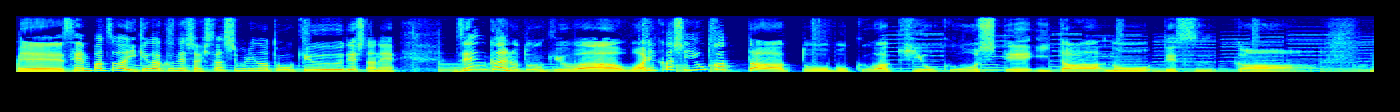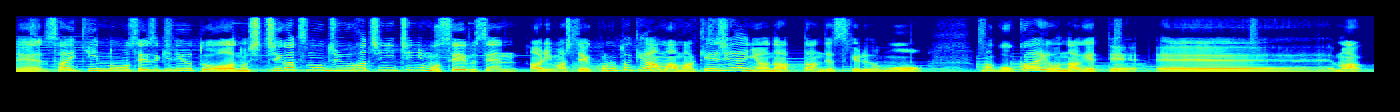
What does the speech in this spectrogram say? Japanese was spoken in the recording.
えー、先発は池田君でした。久しぶりの投球でしたね。前回の投球は、わりかし良かったと僕は記憶をしていたのですが、ね、最近の成績で言うと、あの、7月の18日にも西武戦ありまして、この時はまあ負け試合にはなったんですけれども、まあ5回を投げて、えー、まあ、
